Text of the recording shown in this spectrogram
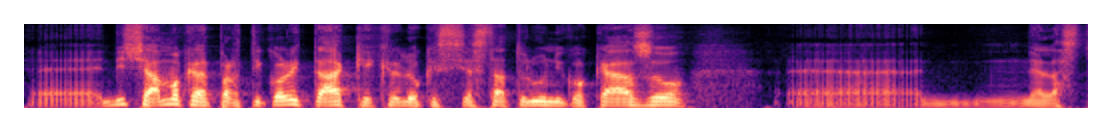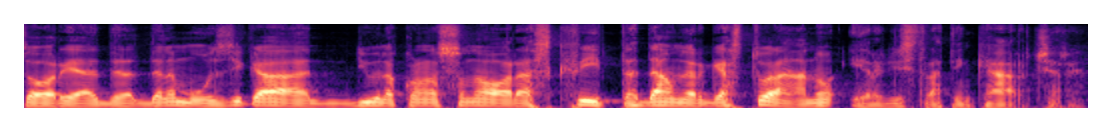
Eh, diciamo che la particolarità che credo che sia stato l'unico caso eh, nella storia de- della musica di una colonna sonora scritta da un ergasturano e registrata in carcere.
